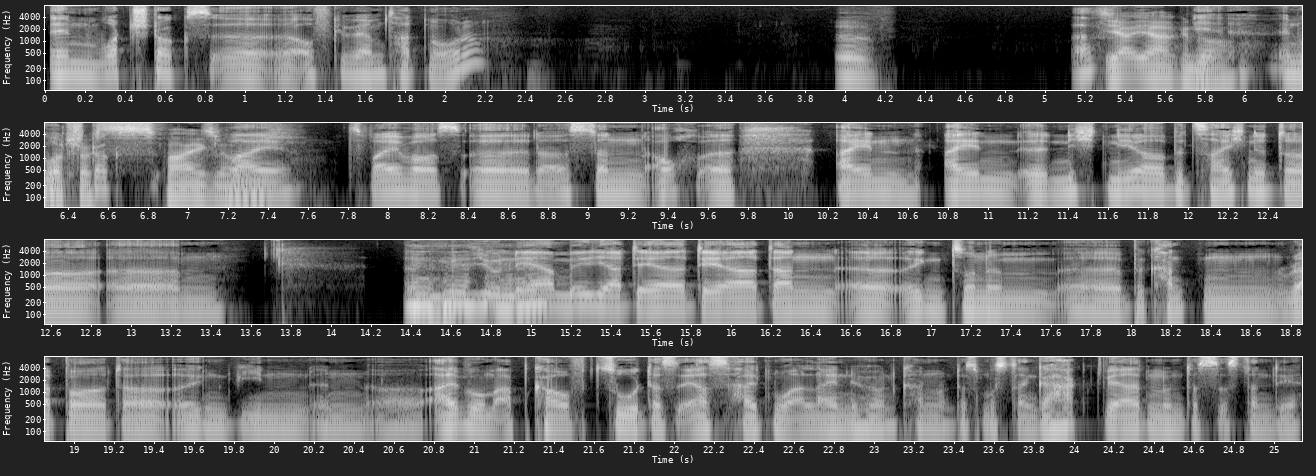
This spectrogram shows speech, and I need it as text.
In Watch Dogs äh, aufgewärmt hatten, oder? Äh, was? Ja, ja, genau. In Watch, Watch Dogs 2, glaube ich. 2 war es, äh, da ist dann auch äh, ein, ein äh, nicht näher bezeichneter ähm, Mhm, Millionär, mhm. Milliardär, der dann äh, irgendeinem so äh, bekannten Rapper da irgendwie ein, ein äh, Album abkauft, so dass er es halt nur alleine hören kann und das muss dann gehackt werden und dass es dann die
